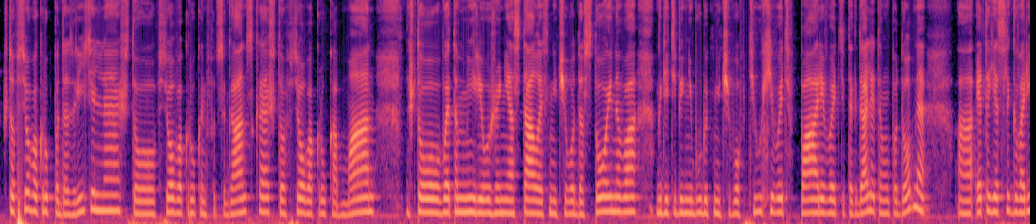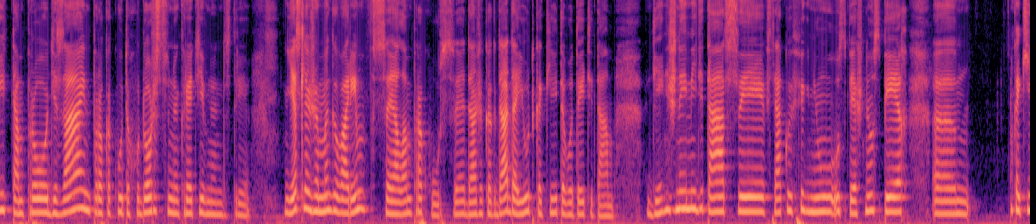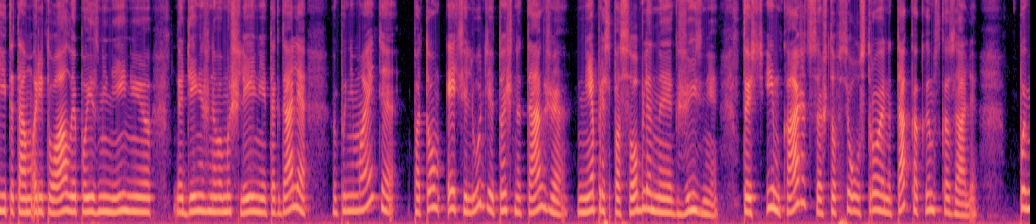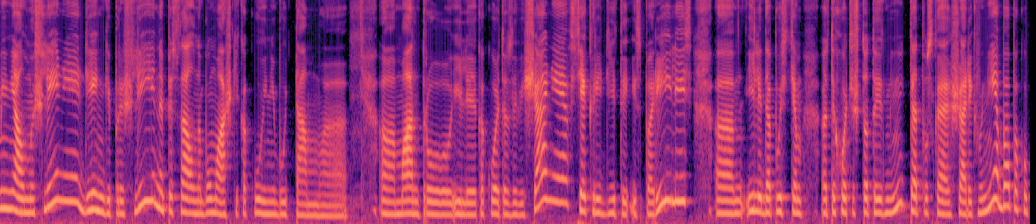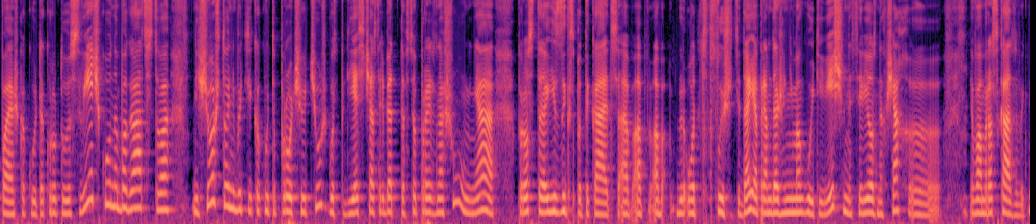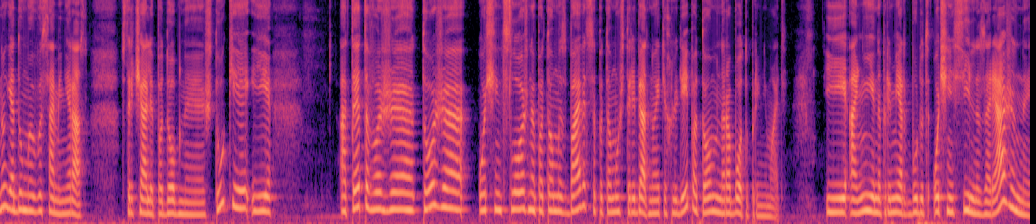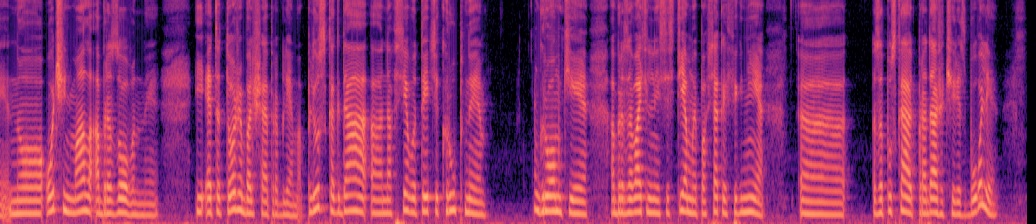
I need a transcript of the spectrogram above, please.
что все вокруг подозрительное, что все вокруг инфо-цыганское, что все вокруг обман, что в этом мире уже не осталось ничего достойного, где тебе не будут ничего втюхивать, впаривать и так далее и тому подобное. А, это если говорить там про дизайн, про какую-то художественную креативную индустрию. Если же мы говорим в целом про курсы, даже когда дают какие-то вот эти там денежные медитации, всякую фигню, успешный успех, э, какие-то там ритуалы по изменению денежного мышления и так далее, вы понимаете, потом эти люди точно так же не приспособлены к жизни. То есть им кажется, что все устроено так, как им сказали поменял мышление, деньги пришли, написал на бумажке какую-нибудь там э, э, мантру или какое-то завещание, все кредиты испарились, э, или, допустим, ты хочешь что-то изменить, ты отпускаешь шарик в небо, покупаешь какую-то крутую свечку на богатство, еще что-нибудь и какую-то прочую чушь. Господи, я сейчас, ребята, это все произношу, у меня просто язык спотыкается. А, а, а, вот слышите, да, я прям даже не могу эти вещи на серьезных щах э, вам рассказывать. Ну, я думаю, вы сами не раз встречали подобные штуки, и от этого же тоже очень сложно потом избавиться, потому что, ребят, ну этих людей потом на работу принимать. И они, например, будут очень сильно заряженные, но очень мало образованные. И это тоже большая проблема. Плюс, когда э, на все вот эти крупные, громкие образовательные системы по всякой фигне э, запускают продажи через боли,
